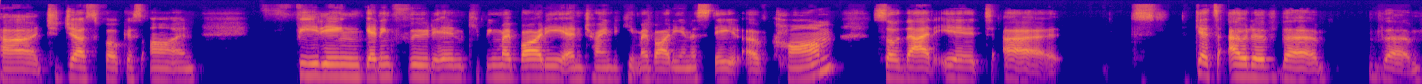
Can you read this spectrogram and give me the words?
uh to just focus on feeding, getting food in, keeping my body, and trying to keep my body in a state of calm so that it uh, gets out of the the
